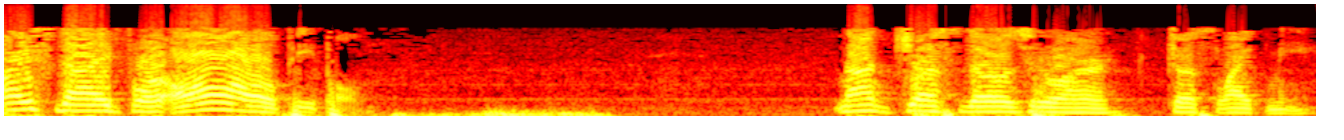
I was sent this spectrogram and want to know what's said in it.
Christ died for all people, not just those who are just like me.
